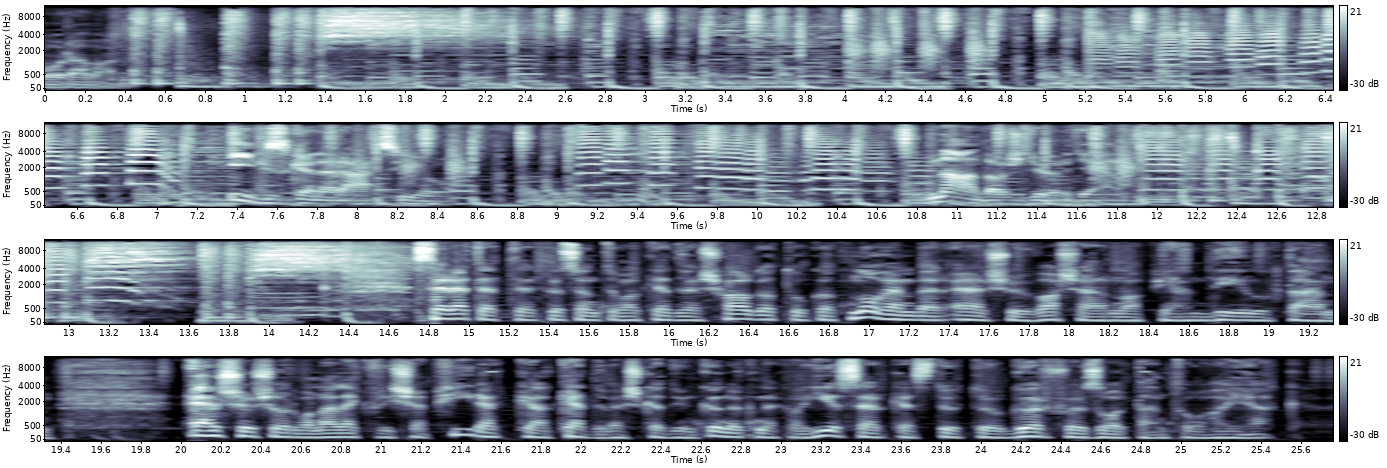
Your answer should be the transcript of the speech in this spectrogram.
óra van. X generáció. Nádas Györgyel. Szeretettel köszöntöm a kedves hallgatókat november első vasárnapján délután. Elsősorban a legfrissebb hírekkel kedveskedünk Önöknek a hírszerkesztőtől, Görföl Zoltántól hallják.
